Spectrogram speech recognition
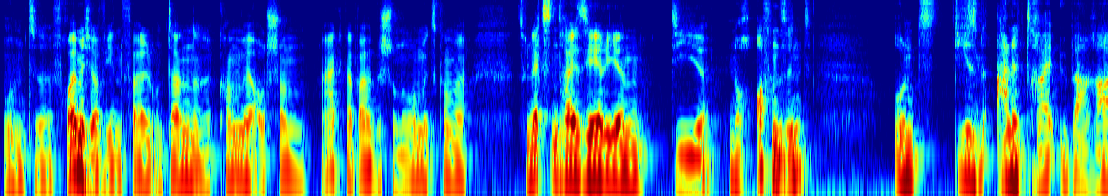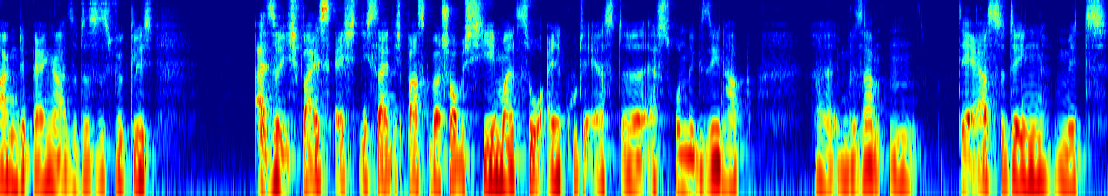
Und äh, freue mich auf jeden Fall. Und dann äh, kommen wir auch schon, ah, knapp eine halbe Stunde rum. Jetzt kommen wir zu den letzten drei Serien, die noch offen sind. Und die sind alle drei überragende Banger. Also das ist wirklich, also ich weiß echt nicht, seit ich Basketball schaue, ob ich jemals so eine gute Erst, äh, Erstrunde gesehen habe äh, im Gesamten. Der erste Ding mit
